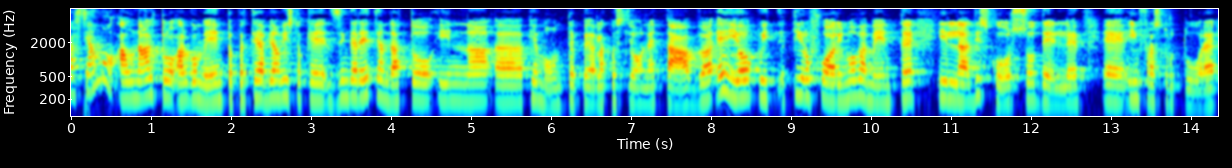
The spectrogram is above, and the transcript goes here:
Passiamo a un altro argomento perché abbiamo visto che Zingaretti è andato in uh, Piemonte per la questione TAV e io qui tiro fuori nuovamente il discorso delle eh, infrastrutture.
